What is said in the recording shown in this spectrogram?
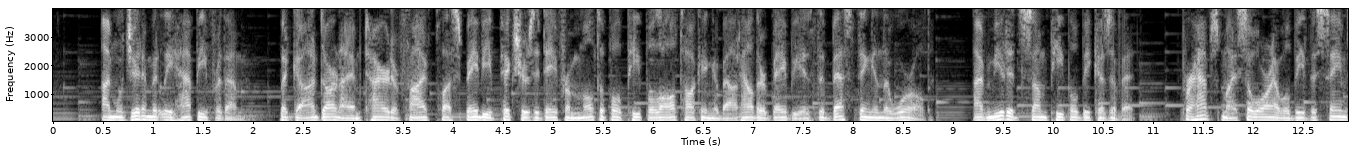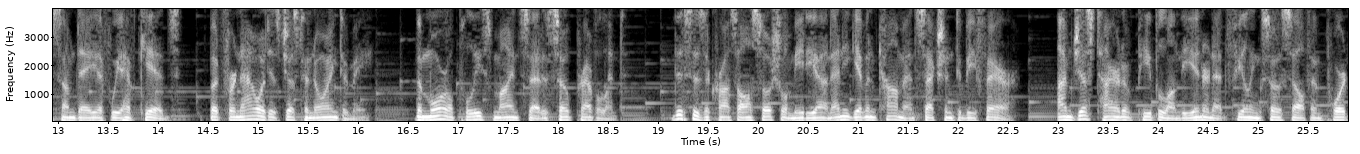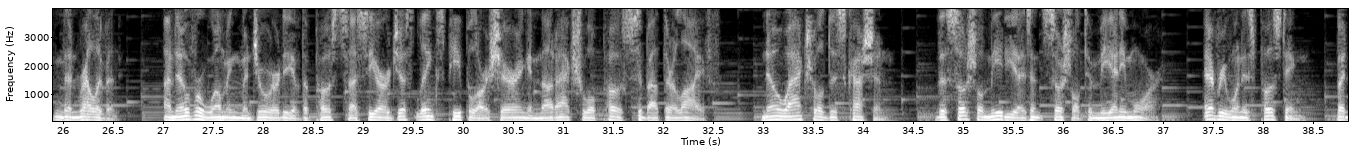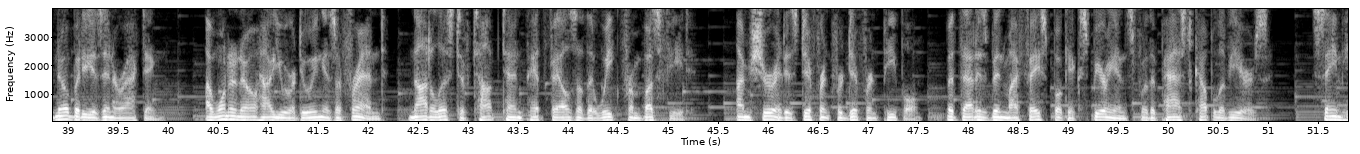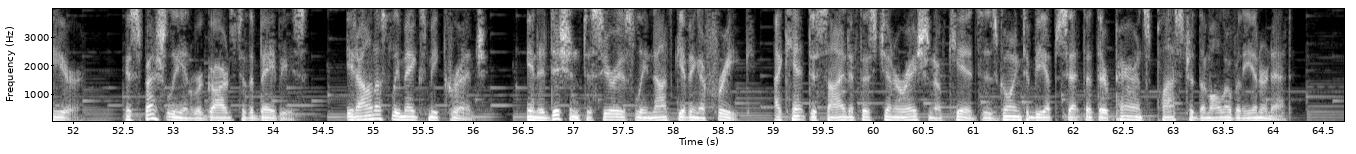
I'm legitimately happy for them, but god darn I am tired of 5 plus baby pictures a day from multiple people all talking about how their baby is the best thing in the world. I've muted some people because of it. Perhaps my soul or I will be the same someday if we have kids, but for now it is just annoying to me. The moral police mindset is so prevalent. This is across all social media and any given comment section to be fair. I'm just tired of people on the internet feeling so self-important and relevant. An overwhelming majority of the posts I see are just links people are sharing and not actual posts about their life. No actual discussion. The social media isn't social to me anymore. Everyone is posting, but nobody is interacting. I want to know how you are doing as a friend, not a list of top 10 pet fails of the week from BuzzFeed. I'm sure it is different for different people, but that has been my Facebook experience for the past couple of years. Same here. Especially in regards to the babies. It honestly makes me cringe. In addition to seriously not giving a freak, I can't decide if this generation of kids is going to be upset that their parents plastered them all over the internet.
